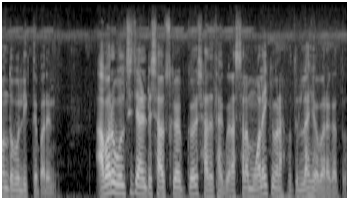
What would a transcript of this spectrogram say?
মন্তব্য লিখতে পারেন। আবারও বলছি, চ্যানেলটি সাবস্ক্রাইব করে সাথে থাকবেন। আসসালামু আলাইকুম রহমতুল্লাহি বারাকাতু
